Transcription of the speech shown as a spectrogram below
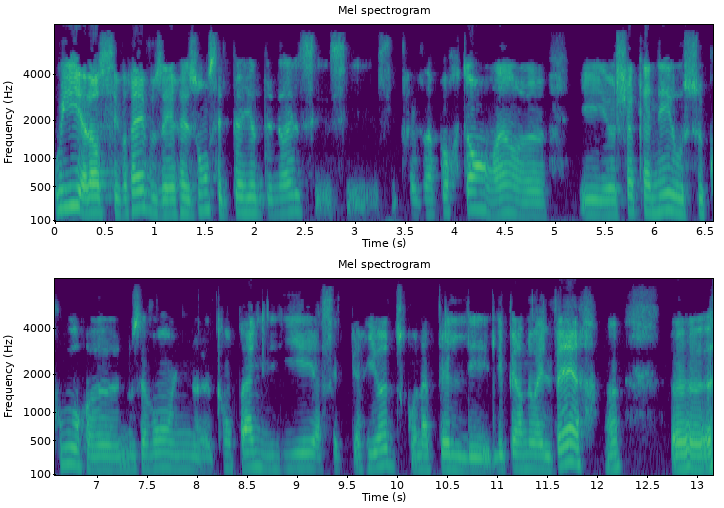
Oui, alors c'est vrai, vous avez raison, cette période de Noël, c'est très important. Hein, euh, et euh, chaque année, au Secours, euh, nous avons une campagne liée à cette période, ce qu'on appelle les, les Pères Noël verts. Hein. Euh,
